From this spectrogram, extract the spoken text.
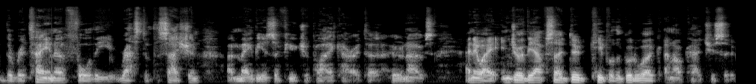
the retainer for the rest of the session and maybe as a future player character. Who knows? Anyway, enjoy the episode, dude. Keep up the good work, and I'll catch you soon.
